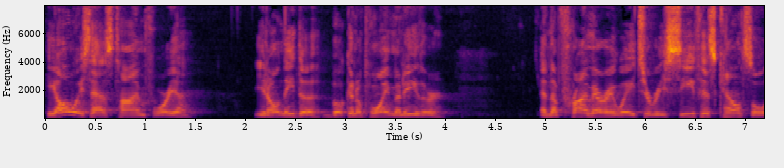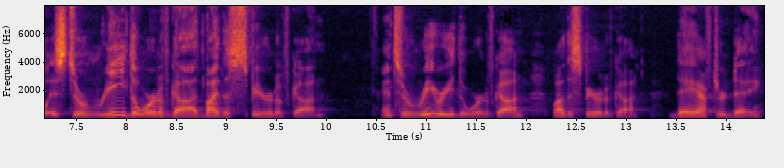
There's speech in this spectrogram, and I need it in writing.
he always has time for you. You don't need to book an appointment either. And the primary way to receive his counsel is to read the Word of God by the Spirit of God and to reread the Word of God by the Spirit of God day after day.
